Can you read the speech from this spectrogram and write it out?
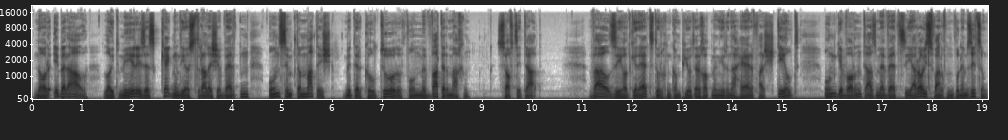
nur überall, laut mir ist es gegen die australische Werten und symptomatisch mit der Kultur von Mewattermachen. Soft Zitat. Weil sie hat gerät durch den Computer, hat man ihr nachher verstillt und gewarnt, als man wird sie herauswerfen von der Sitzung.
